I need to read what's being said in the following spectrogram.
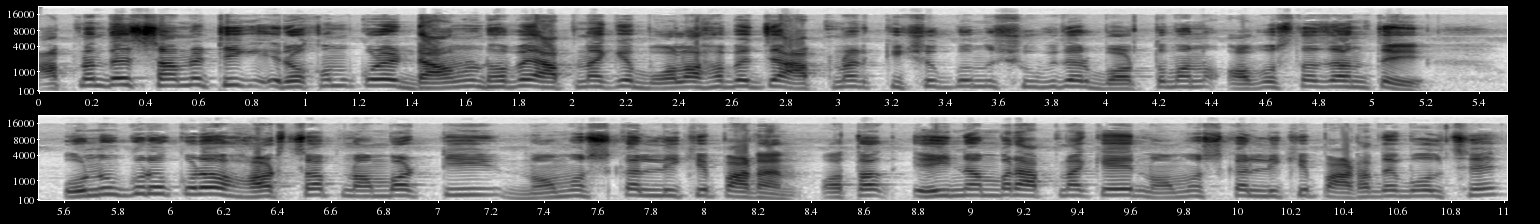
আপনাদের সামনে ঠিক এরকম করে ডাউনলোড হবে। আপনাকে বলা হবে যে আপনার কৃষক বন্ধু সুবিধার বর্তমান অবস্থা জানতে অনুগ্রহ করে হোয়াটসঅ্যাপ নাম্বারটি নমস্কার লিখে পাঠান। অর্থাৎ এই নাম্বার আপনাকে নমস্কার লিখে পাঠাতে বলছে।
